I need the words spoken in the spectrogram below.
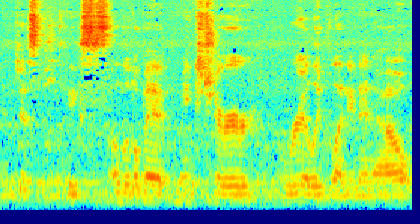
and just place a little bit, make sure really blending it out.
